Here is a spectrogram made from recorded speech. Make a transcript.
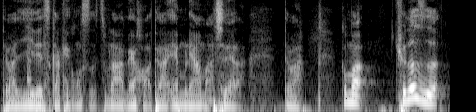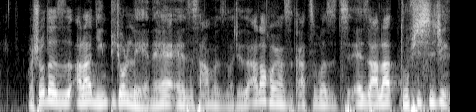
对伐？伊现在自家开公司，做了也蛮好，对伐？M 两也买起来了。对伐？葛末确实是勿晓得是阿拉人比较懒呢，还是啥物事？就是阿拉好像自家做个事体，还是阿拉独辟蹊径，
